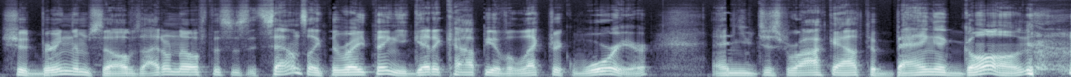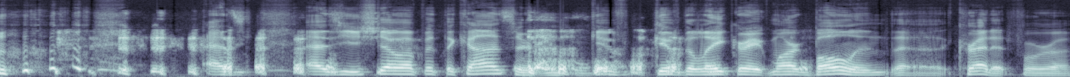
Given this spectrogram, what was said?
should bring themselves. I don't know if this is. It sounds like the right thing. You get a copy of Electric Warrior and you just rock out to bang a gong as as you show up at the concert and give give the late great Marc Bolan uh, credit for. Uh,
